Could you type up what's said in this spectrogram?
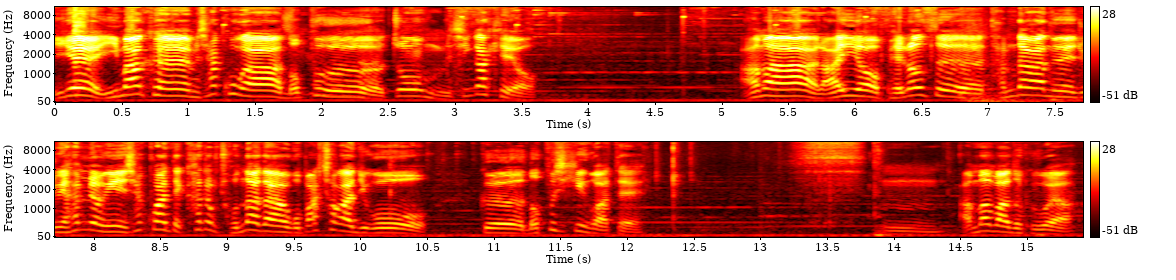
이게 이만큼 샤코가 너프 좀 심각해요 아마 라이어 밸런스 담당하는 애 중에 한 명이 샤코한테 카정 존나 당하고 빡쳐가지고 그 너프 시킨 것 같아. 음, 안마 봐도 그거야.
